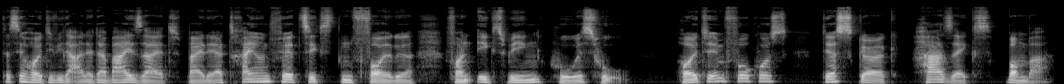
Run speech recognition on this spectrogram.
dass ihr heute wieder alle dabei seid bei der 43. Folge von X-Wing Who is Who. Heute im Fokus der Skirk H6 Bomber.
